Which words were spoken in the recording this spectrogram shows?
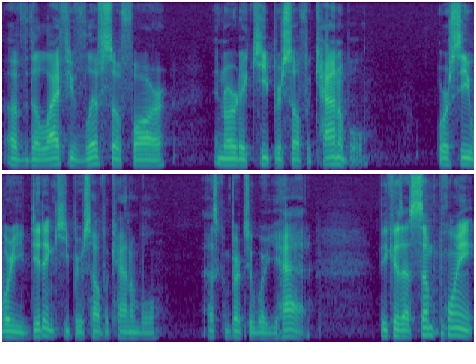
of the life you've lived so far in order to keep yourself accountable or see where you didn't keep yourself accountable as compared to where you had. Because at some point,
